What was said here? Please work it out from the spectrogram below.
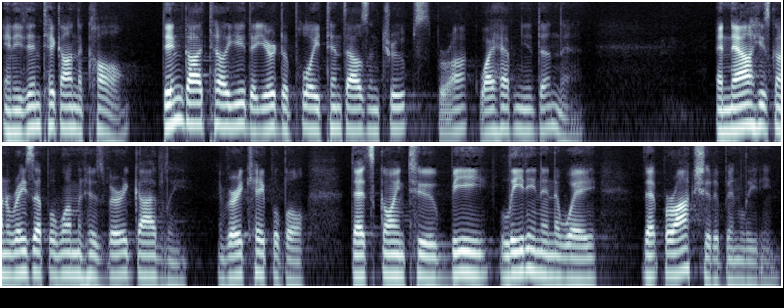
and he didn't take on the call. Didn't God tell you that you're deployed 10,000 troops, Barak? Why haven't you done that? And now he's going to raise up a woman who's very godly and very capable that's going to be leading in a way that Barak should have been leading.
